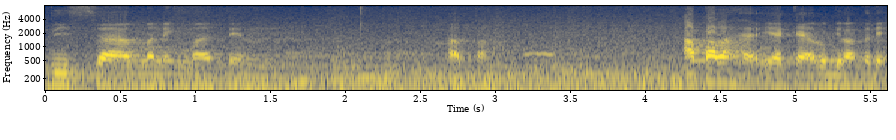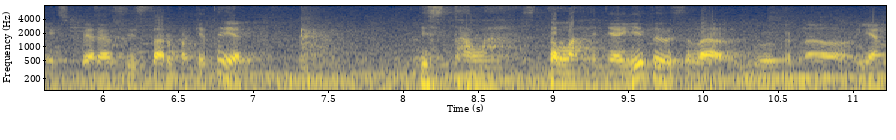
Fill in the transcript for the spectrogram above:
bisa menikmatin apa? Apalah ya kayak lu bilang tadi experience di Starbucks itu ya ya setelah setelahnya gitu setelah gue kenal yang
